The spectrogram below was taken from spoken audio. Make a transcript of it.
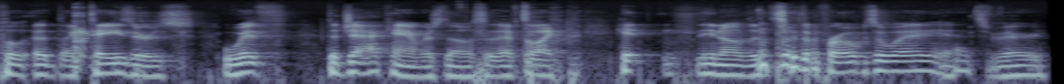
pol- uh, like tasers with the jackhammers though, so they have to like hit you know the, the probes away. Yeah, it's very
